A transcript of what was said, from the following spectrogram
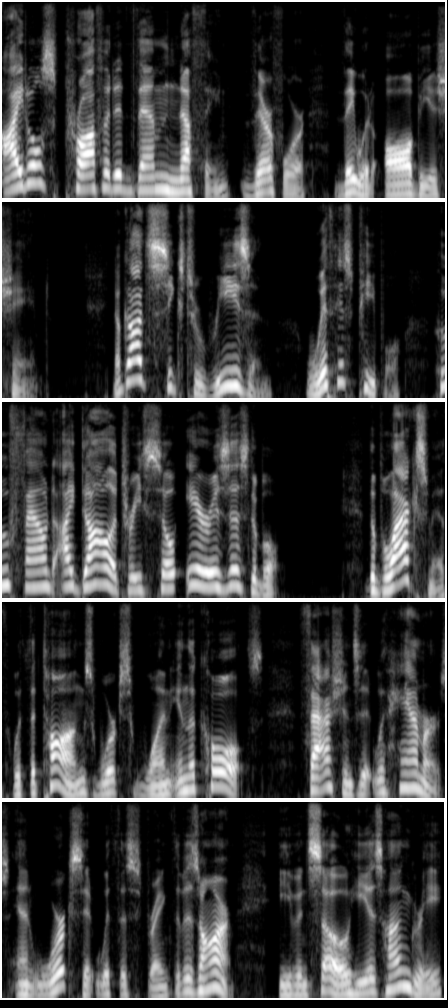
idols profited them nothing, therefore, they would all be ashamed. Now, God seeks to reason with his people who found idolatry so irresistible. The blacksmith with the tongs works one in the coals fashions it with hammers, and works it with the strength of his arm. Even so, he is hungry,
